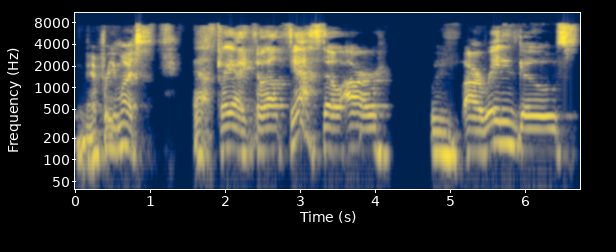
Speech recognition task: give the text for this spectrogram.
yeah, pretty much. Yeah. Okay. Well, yeah. So our our ratings goes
